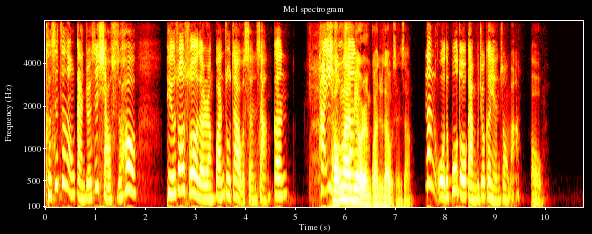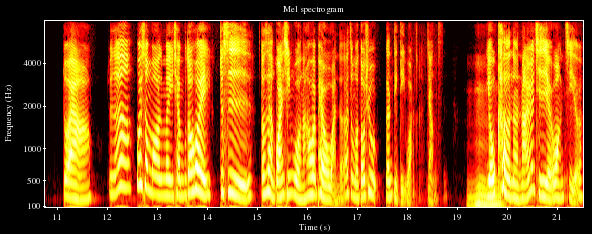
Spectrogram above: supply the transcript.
可是这种感觉是小时候，比如说所有的人关注在我身上，跟他一出从来没有人关注在我身上。那我的剥夺感不就更严重吗？哦，对啊，就是、嗯、为什么你们以前不都会就是都是很关心我，然后会陪我玩的，那、怎么都去跟弟弟玩这样子？嗯有可能啦，因为其实也忘记了。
